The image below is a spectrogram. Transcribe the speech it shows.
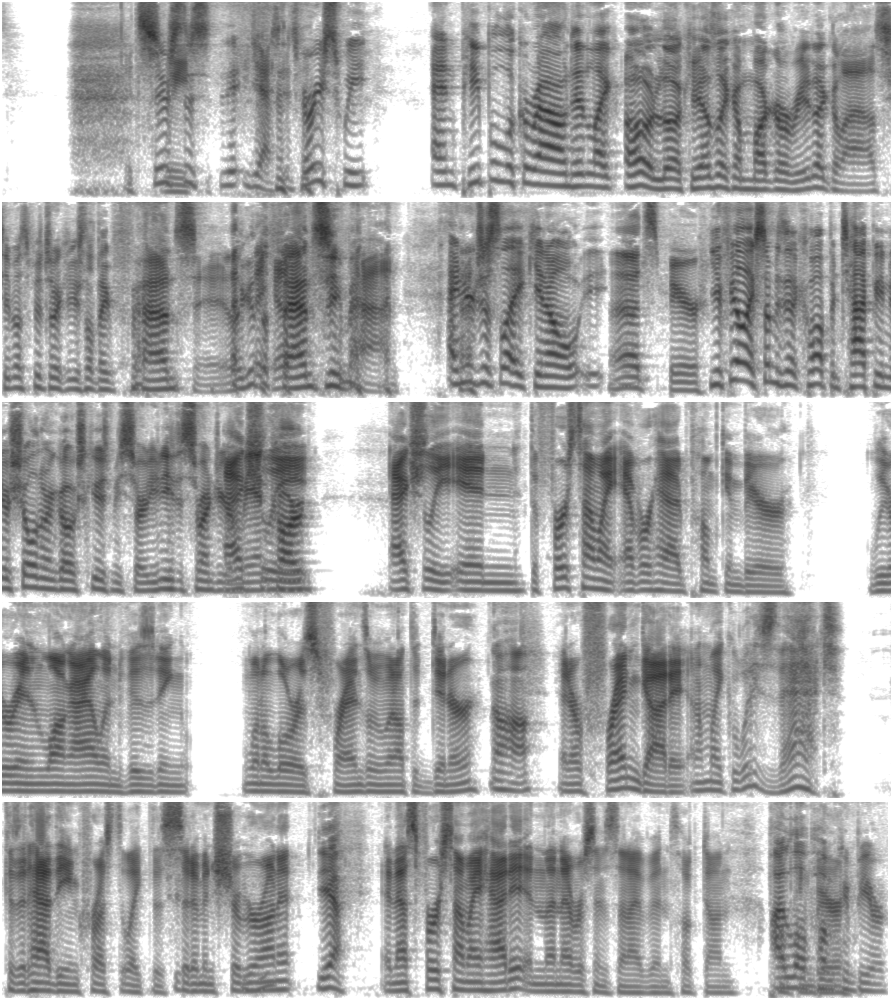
It's there's sweet. this. Yes, it's very sweet. And people look around and like, oh look, he has like a margarita glass. He must be drinking something fancy. Look at the fancy man. And you're just like, you know, That's beer. you feel like somebody's gonna come up and tap you on your shoulder and go, "Excuse me, sir, you need to surrender your Actually, man card." actually, in the first time I ever had pumpkin beer, we were in Long Island visiting one of Laura's friends, and we went out to dinner, Uh huh. and her friend got it, and I'm like, "What is that?" Because it had the encrusted, like the cinnamon sugar Mm-hmm. on it, Yeah, and that's the first time I had it, and then ever since then I've been hooked on. I love beer. pumpkin beer.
